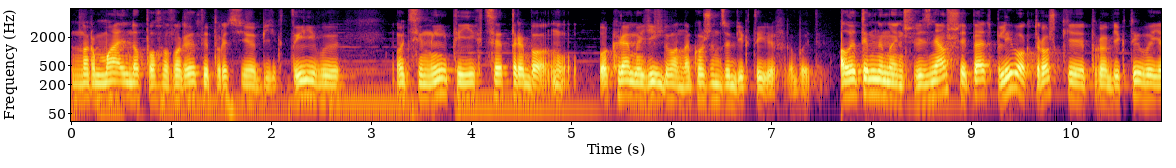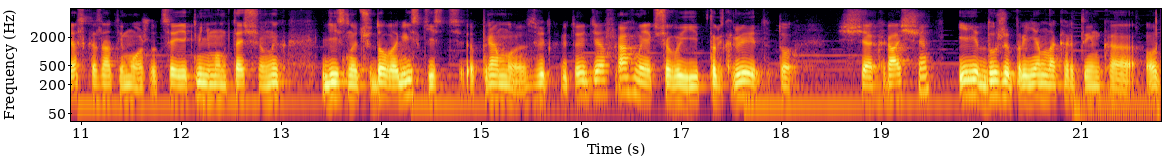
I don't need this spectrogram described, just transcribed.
нормально поговорити про ці об'єктиви, оцінити їх, це треба ну, окреме відео на кожен з об'єктивів робити. Але тим не менш, відзнявши 5 плівок, трошки про об'єктиви я сказати можу. Це як мінімум те, що в них дійсно чудова різкість прямо з відкритої діафрагми. Якщо ви її прикриєте, то ще краще. І дуже приємна картинка, от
